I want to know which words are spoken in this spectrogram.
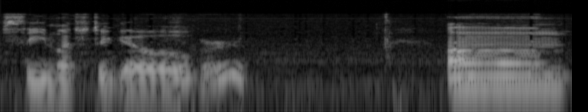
see much to go over. Um,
